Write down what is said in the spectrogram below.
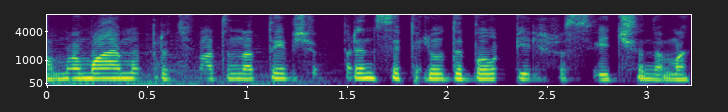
Ми маємо працювати над тим, щоб в принципі люди були більш освіченими.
